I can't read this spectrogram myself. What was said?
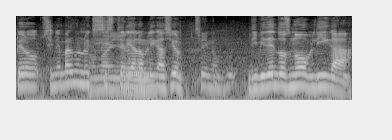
pero sin embargo no No, no hay existiría la algún- obligación. Sí, no. Dividendos no obliga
